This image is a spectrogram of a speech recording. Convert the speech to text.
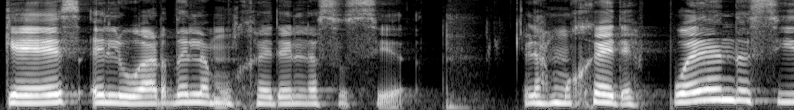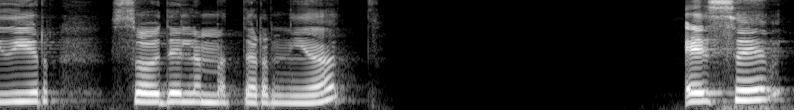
que es el lugar de la mujer en la sociedad. Las mujeres pueden decidir sobre la maternidad. Ese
